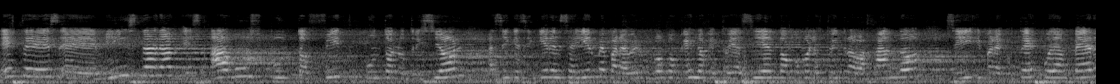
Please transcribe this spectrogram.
Este es eh, mi Instagram, es abus.fit.nutrición, así que si quieren seguirme para ver un poco qué es lo que estoy haciendo, cómo lo estoy trabajando, ¿sí? y para que ustedes puedan ver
